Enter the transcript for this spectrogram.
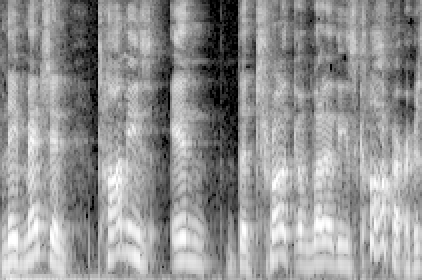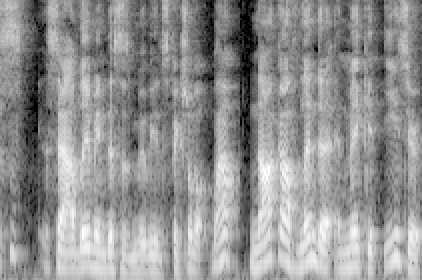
They've mentioned Tommy's in the trunk of one of these cars. Sadly, I mean, this is movie, it's fictional, but wow, knock off Linda and make it easier.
